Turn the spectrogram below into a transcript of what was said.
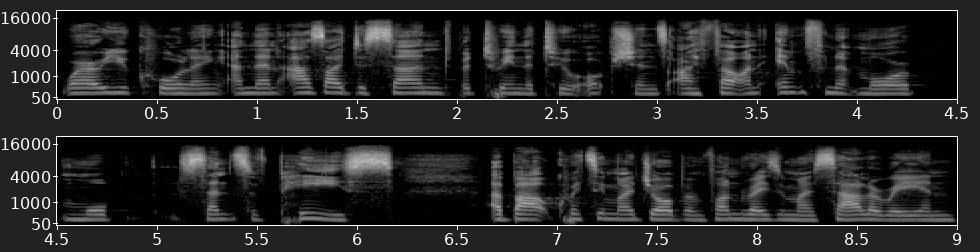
where are you calling? And then as I discerned between the two options, I felt an infinite more more sense of peace about quitting my job and fundraising my salary. And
